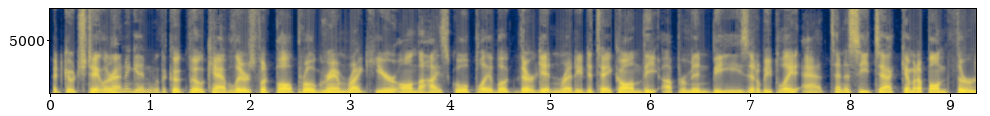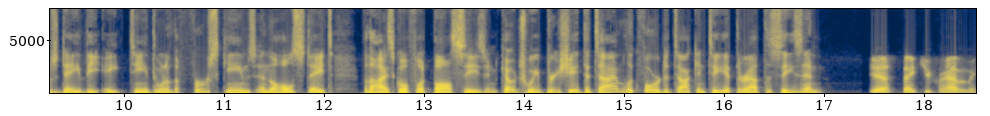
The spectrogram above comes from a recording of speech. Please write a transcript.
Head coach Taylor Hennigan with the Cookeville Cavaliers football program right here on the high school playbook. They're getting ready to take on the Upperman Bees. It'll be played at Tennessee Tech coming up on Thursday, the 18th, one of the first games in the whole state for the high school football season. Coach, we appreciate the time. Look forward to talking to you throughout the season. Yes, thank you for having me.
